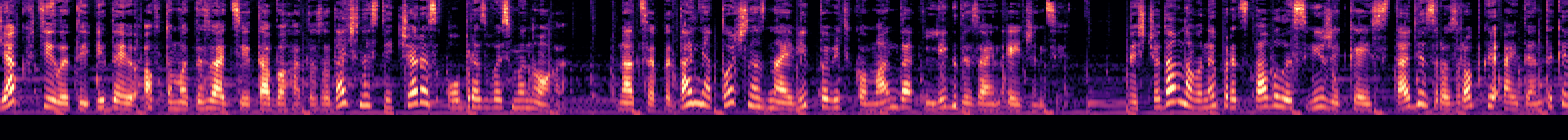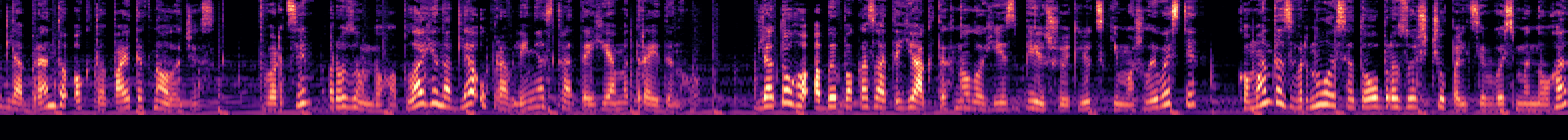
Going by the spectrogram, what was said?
Як втілити ідею автоматизації та багатозадачності через образ восьминога? На це питання точно знає відповідь команда League Design Agency. Нещодавно вони представили свіжий кейс стаді з розробки айдентики для бренду Octopi Technologies, творців розумного плагіна для управління стратегіями трейдингу. Для того, аби показати, як технології збільшують людські можливості, команда звернулася до образу щупальців восьминога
